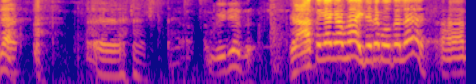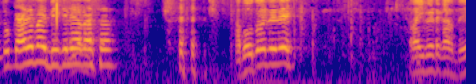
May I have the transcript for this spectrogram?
ਲੈ। ਵੀਡੀਓ ਗਲਾਸ ਤੇ ਕਿਆ ਕਰਨਾ ਇਹਦੇ ਤੇ ਬੋਤਲ? ਹਾਂ ਤੂੰ ਕਹਿ ਦੇ ਭਾਈ ਵਿਕ ਲਿਆ ਬਸ। ਆ ਬੋਤਲ ਦੇ ਦੇ। ਪ੍ਰਾਈਵੇਟ ਕਰ ਦੇ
